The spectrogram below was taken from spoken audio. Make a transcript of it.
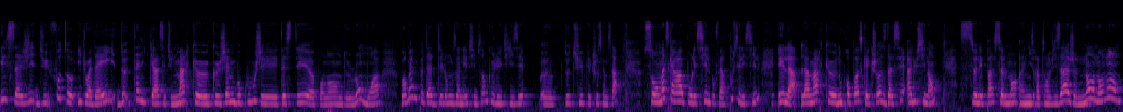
Il s'agit du Photo Hydra Day de Talika. C'est une marque euh, que j'aime beaucoup. J'ai testé euh, pendant de longs mois, voire même peut-être des longues années, parce qu'il me semble que je l'ai utilisé euh, deux tubes, quelque chose comme ça. Son mascara pour les cils, pour faire pousser les cils. Et là, la marque nous propose quelque chose d'assez hallucinant. Ce n'est pas seulement un hydratant visage, non, non, non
